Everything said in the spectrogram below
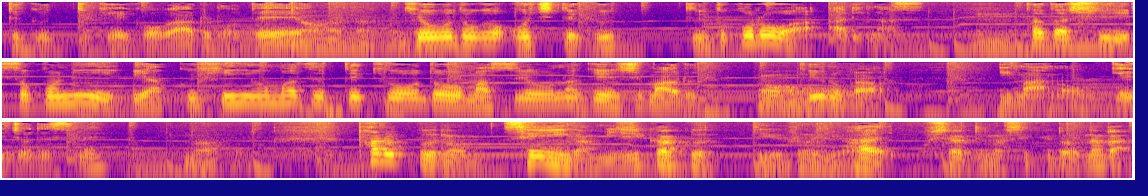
ていくっていう傾向があるので強度が落ちていくっていうところはあります。ただしそこに薬品を混ぜて強度を増すような原子もあるっていうのが今の現状ですね。なるほど。パルプの繊維が短くっていうふうにははい。おっしゃってましたけど、なんか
